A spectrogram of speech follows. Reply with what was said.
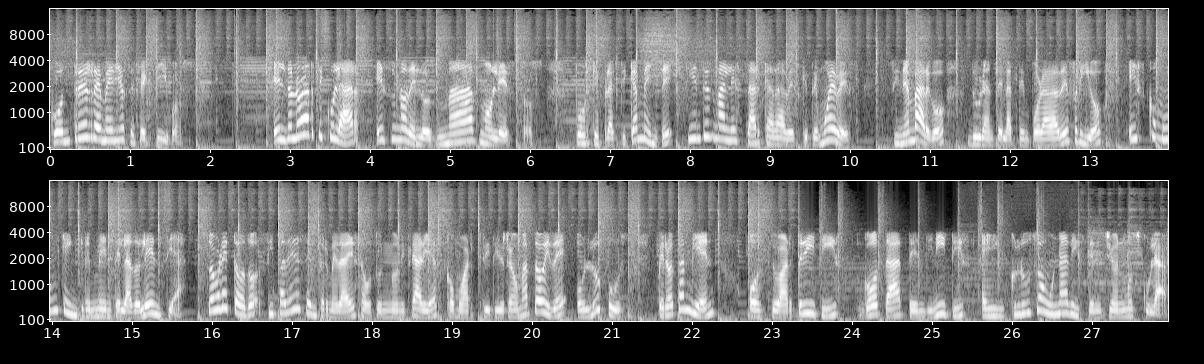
con tres remedios efectivos. El dolor articular es uno de los más molestos, porque prácticamente sientes malestar cada vez que te mueves. Sin embargo, durante la temporada de frío es común que incremente la dolencia, sobre todo si padeces enfermedades autoinmunitarias como artritis reumatoide o lupus, pero también osteoartritis, gota, tendinitis e incluso una distensión muscular.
